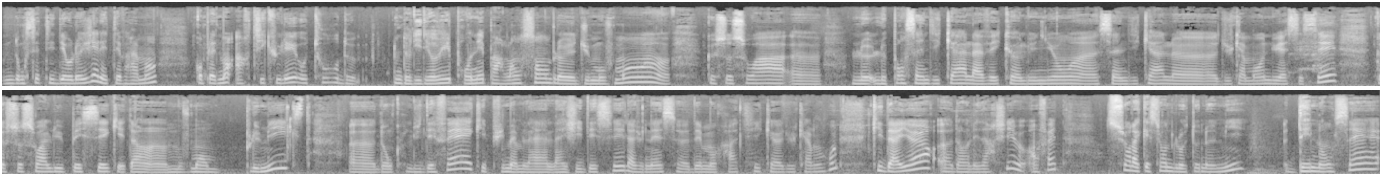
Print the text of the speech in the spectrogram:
donc cette idéologie, elle était vraiment complètement articulée autour de, l'idéologie prônée par l'ensemble du mouvement, euh, que ce soit euh, le, le, pan syndical avec euh, l'Union syndicale du Cameroun, l'USCC, que ce soit l'UPC qui est un, mouvement plus mixte, euh, donc l'UDFEC et puis même la, JDC, la Jeunesse démocratique du Cameroun, qui d'ailleurs, euh, dans les archives, en fait, sur la question de l'autonomie, dénonçait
